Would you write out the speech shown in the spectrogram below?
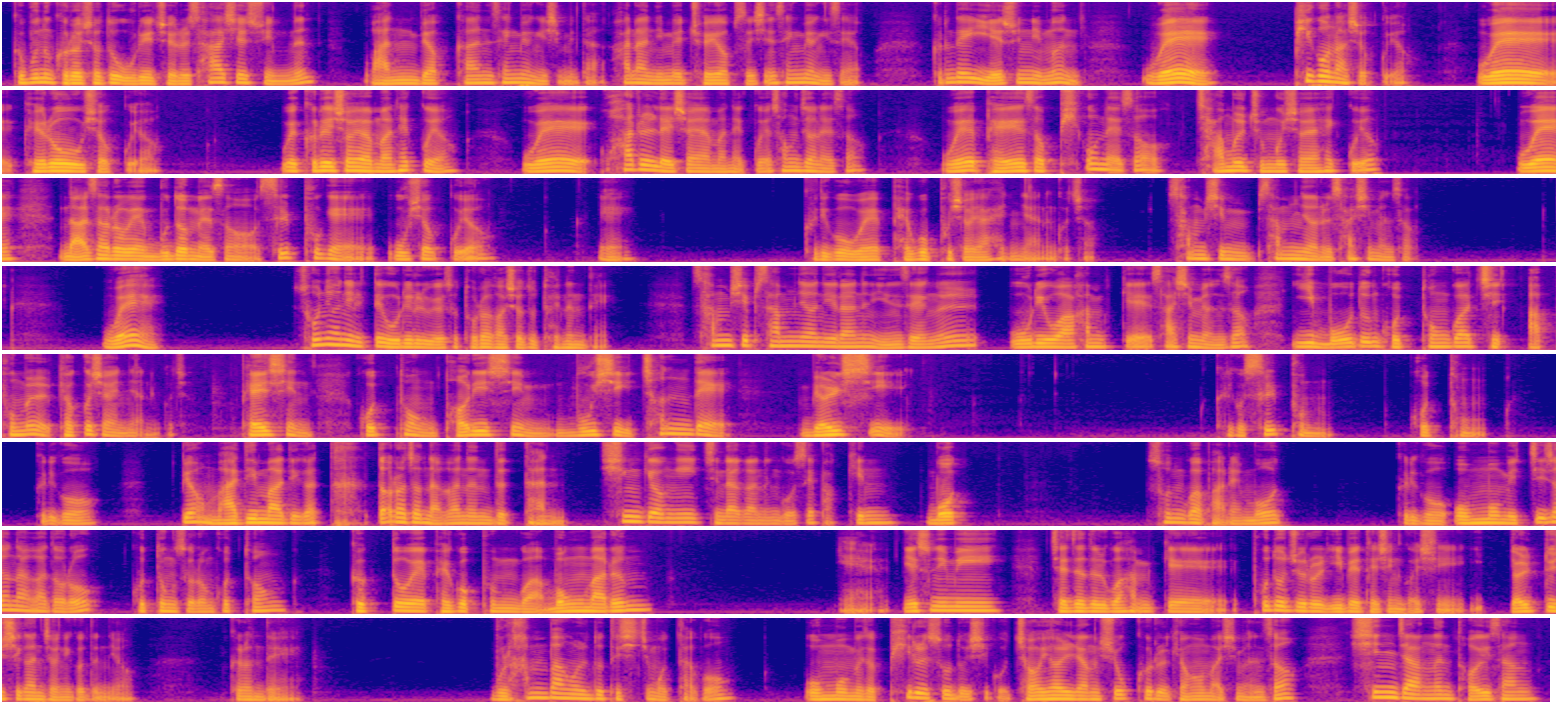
그분은 그러셔도 우리의 죄를 사하실 수 있는 완벽한 생명이십니다. 하나님의 죄 없으신 생명이세요. 그런데 이 예수님은 왜 피곤하셨고요? 왜 괴로우셨고요? 왜 그러셔야만 했고요? 왜 화를 내셔야만 했고요? 성전에서? 왜 배에서 피곤해서 잠을 주무셔야 했고요? 왜 나사로의 무덤에서 슬프게 우셨고요? 예. 그리고 왜 배고프셔야 했냐는 거죠. 33년을 사시면서. 왜 소년일 때 우리를 위해서 돌아가셔도 되는데 33년이라는 인생을 우리와 함께 사시면서 이 모든 고통과 지, 아픔을 겪으셔야 했냐는 거죠. 배신, 고통, 버리심, 무시, 천대, 멸시, 그리고 슬픔, 고통, 그리고 뼈 마디마디가 탁 떨어져 나가는 듯한 신경이 지나가는 곳에 박힌 못, 손과 발의 못, 그리고 온몸이 찢어나가도록 고통스러운 고통, 극도의 배고픔과 목마름, 예, 예수님이 제자들과 함께 포도주를 입에 대신 것이 12시간 전이거든요. 그런데 물 한 방울도 드시지 못하고 온몸에서 피를 쏟으시고 저혈량 쇼크를 경험하시면서 신장은 더 이상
